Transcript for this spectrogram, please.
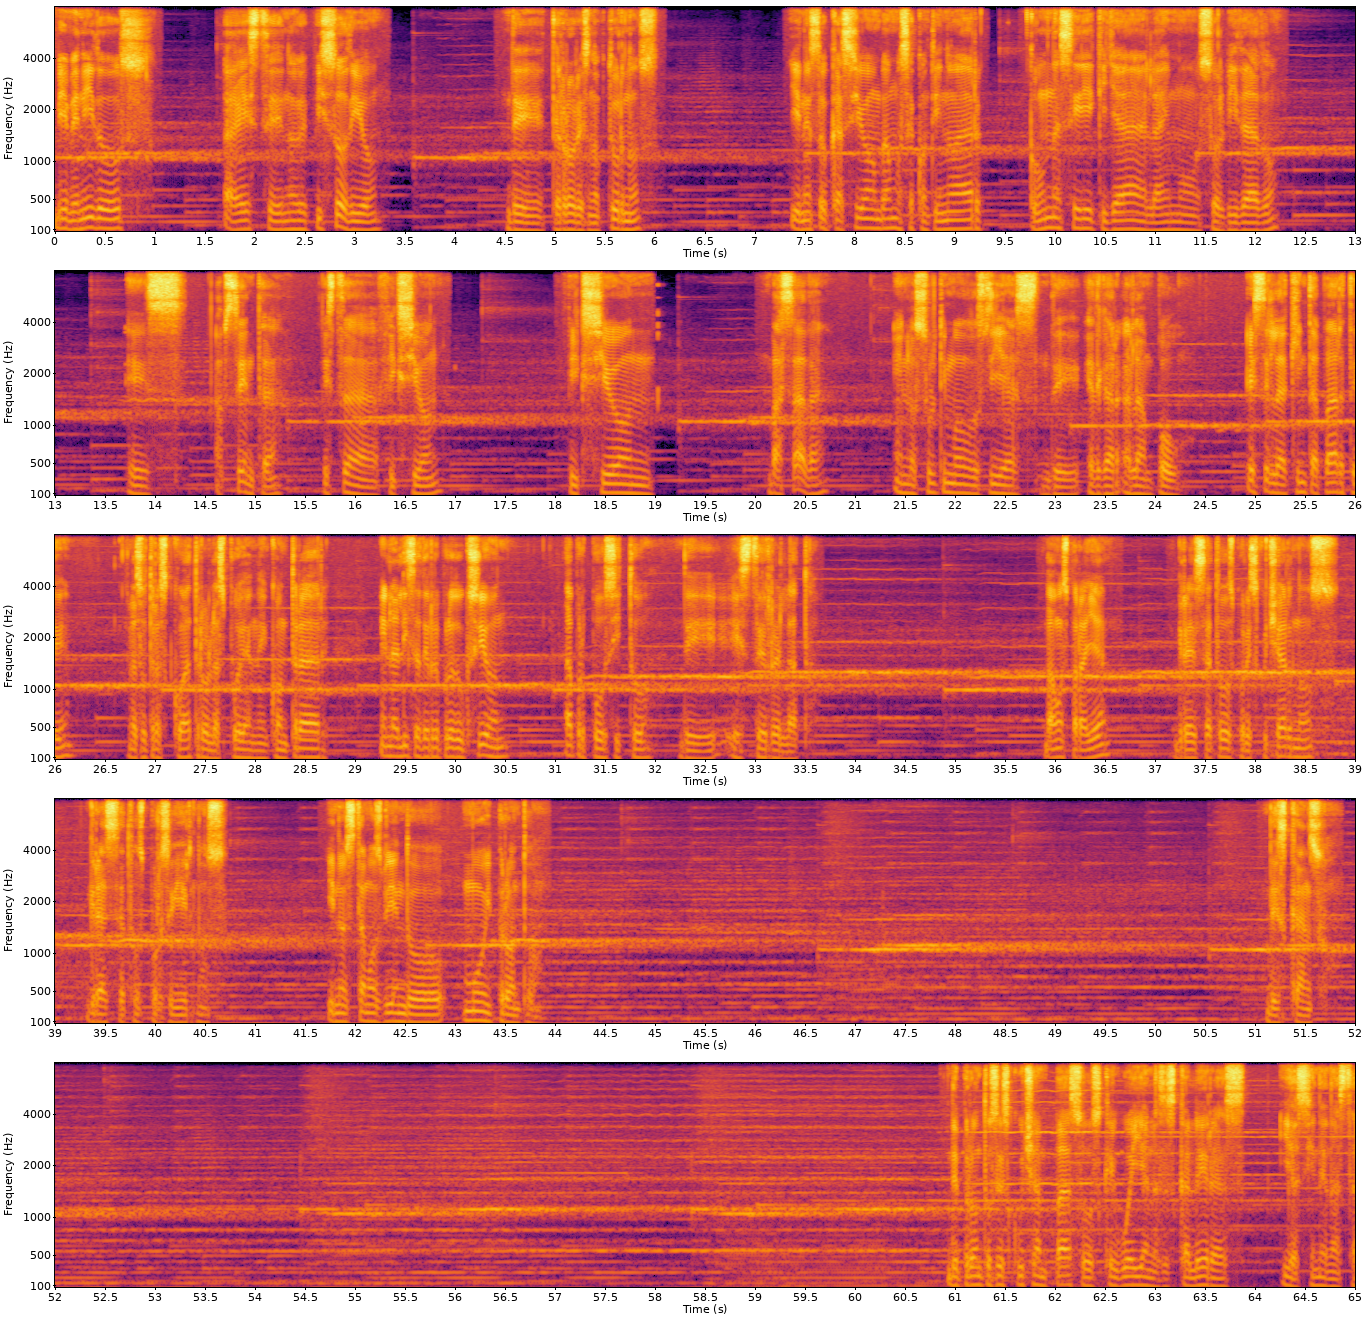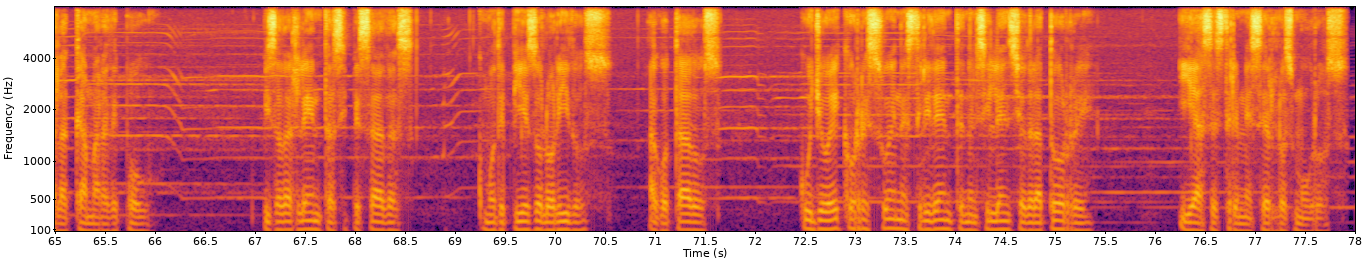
Bienvenidos a este nuevo episodio de Terrores Nocturnos. Y en esta ocasión vamos a continuar con una serie que ya la hemos olvidado. Es Absenta, esta ficción. Ficción basada en los últimos días de Edgar Allan Poe. Esta es la quinta parte. Las otras cuatro las pueden encontrar en la lista de reproducción a propósito de este relato. Vamos para allá. Gracias a todos por escucharnos. Gracias a todos por seguirnos. Y nos estamos viendo muy pronto. Descanso. De pronto se escuchan pasos que huellan las escaleras y ascienden hasta la cámara de Poe. Pisadas lentas y pesadas, como de pies doloridos, agotados, cuyo eco resuena estridente en el silencio de la torre y hace estremecer los muros.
